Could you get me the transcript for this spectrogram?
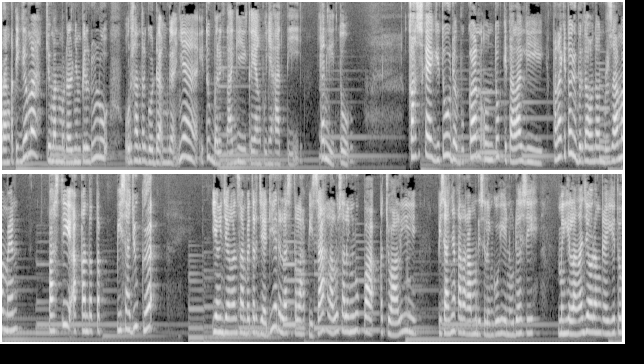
Orang ketiga mah cuman modal nyempil dulu. Urusan tergoda enggaknya itu balik lagi ke yang punya hati. Kan gitu kasus kayak gitu udah bukan untuk kita lagi karena kita udah bertahun-tahun bersama men pasti akan tetap pisah juga yang jangan sampai terjadi adalah setelah pisah lalu saling lupa kecuali pisahnya karena kamu diselingkuhin udah sih menghilang aja orang kayak gitu.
